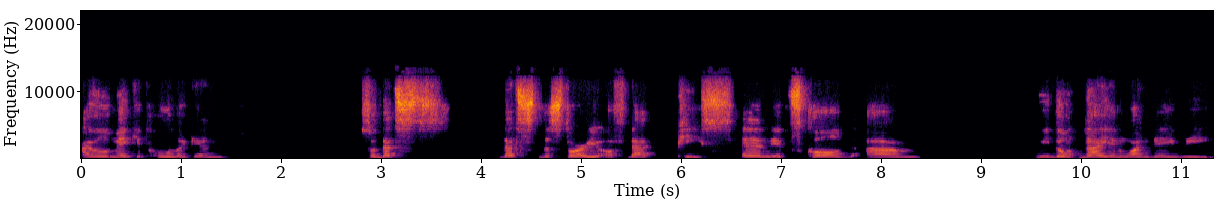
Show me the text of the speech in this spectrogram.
I will make it whole again. So that's that's the story of that piece. And it's called um, We Don't Die in One Day, We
